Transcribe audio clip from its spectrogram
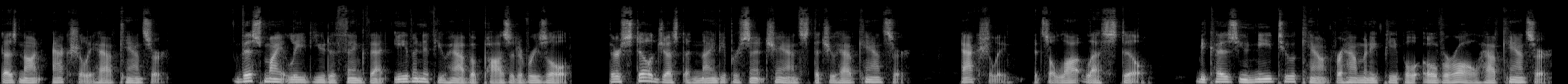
does not actually have cancer. This might lead you to think that even if you have a positive result, there's still just a 90% chance that you have cancer. Actually, it's a lot less still, because you need to account for how many people overall have cancer.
